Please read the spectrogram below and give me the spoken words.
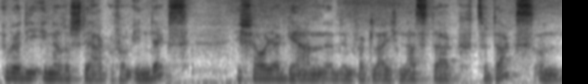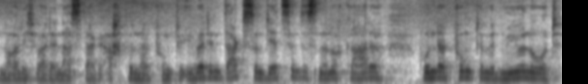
über die innere Stärke vom Index. Ich schaue ja gern den Vergleich Nasdaq zu DAX und neulich war der Nasdaq 800 Punkte über dem DAX und jetzt sind es nur noch gerade 100 Punkte mit Mühe und Not.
